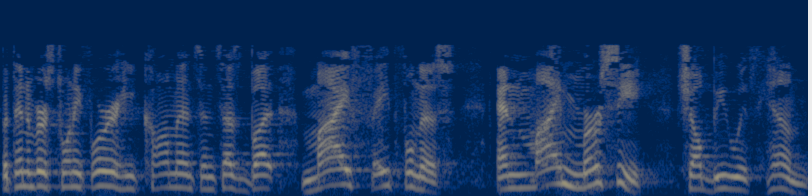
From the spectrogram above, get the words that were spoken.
But then in verse 24 he comments and says, but my faithfulness and my mercy shall be with him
